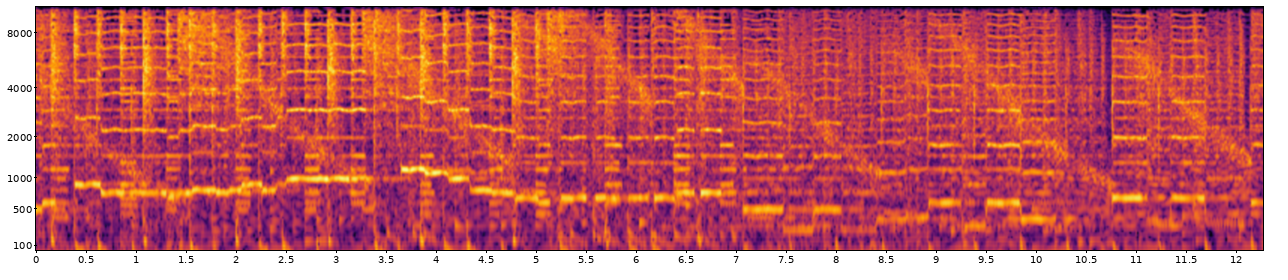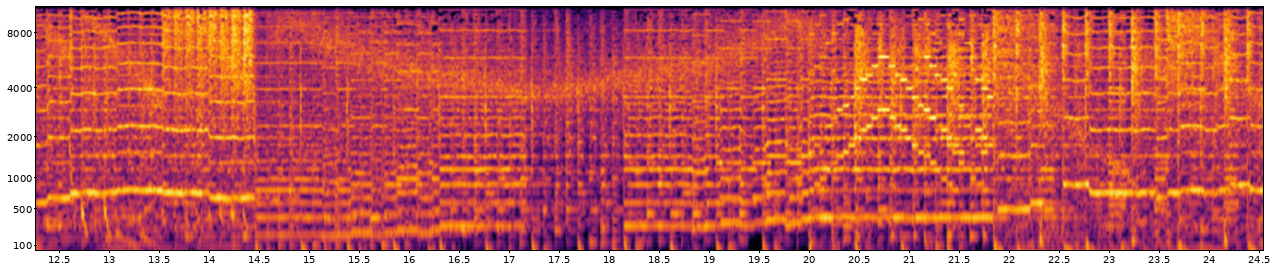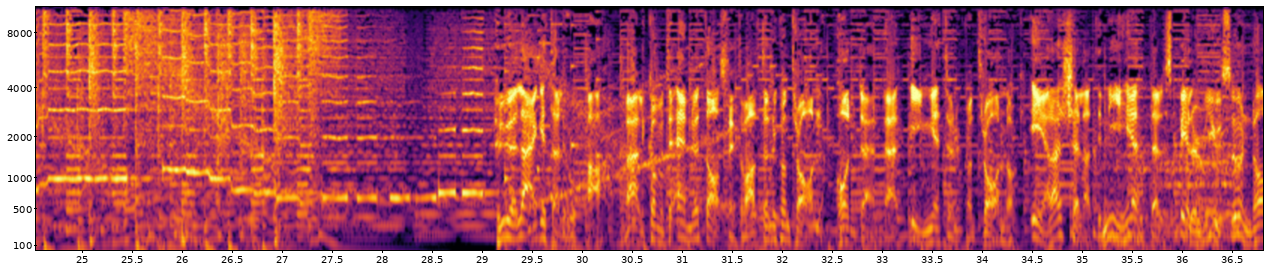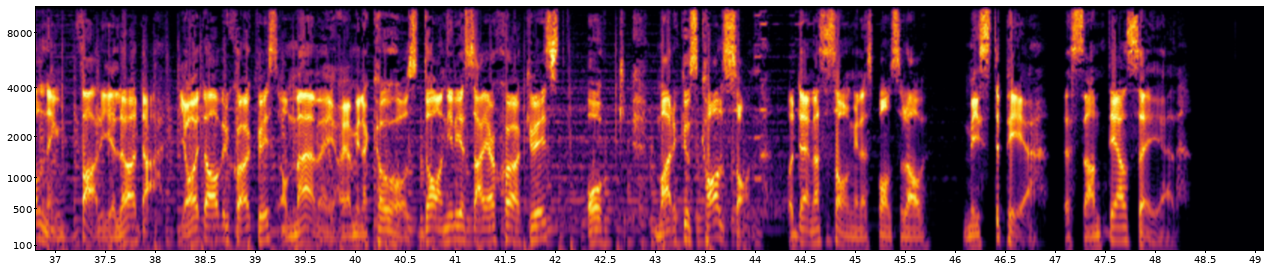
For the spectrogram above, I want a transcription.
Hur är läget allihopa? Välkommen till ännu ett avsnitt av Allt under kontroll. Podden där inget är under kontroll och era källa till nyheter, spelreviews och underhållning varje lördag. Jag är David Sjöqvist och med mig har jag mina co-hosts Daniel Jesaja Sjöqvist och Marcus Karlsson. Och denna säsongen är sponsrad av Mr P. Det är sant det han säger.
